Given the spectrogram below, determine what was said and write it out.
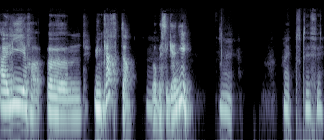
à lire euh, une carte, bon, ben, c'est gagné. Ouais, tout à fait.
